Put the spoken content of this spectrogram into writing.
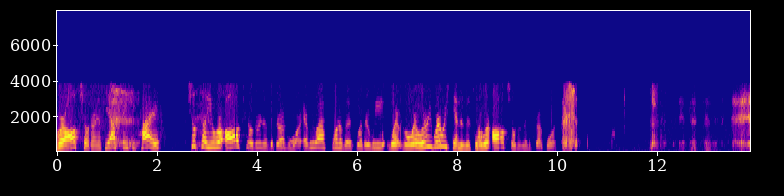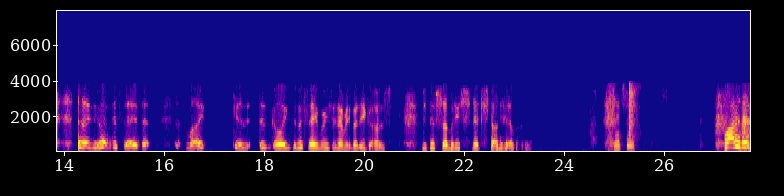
we're all children. If you ask Stacey Theis, she'll tell you we're all children of the drug war. Every last one of us, whether we where where where, where we stand in this war, we're all children of the drug war. And I do have to say that my kid is going for the same reason everybody goes because somebody snitched on him. Snitches. A lot of this,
